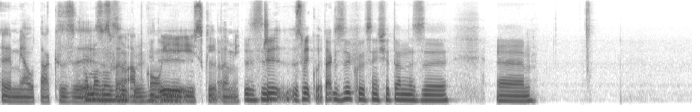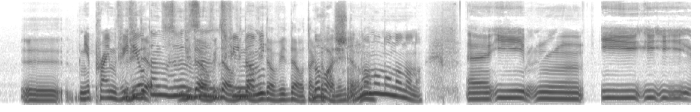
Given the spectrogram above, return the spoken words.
e, miał tak z, ze swoją zwykły. apką i, i sklepami. Z, Czy zwykły, tak? Zwykły, w sensie ten z... E, nie Prime Video, video ten z, wideo, z, wideo, z filmami? Wideo, wideo, wideo, tak. No właśnie, wideo, no. no, no, no, no, no. I, mm, i, i, i,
